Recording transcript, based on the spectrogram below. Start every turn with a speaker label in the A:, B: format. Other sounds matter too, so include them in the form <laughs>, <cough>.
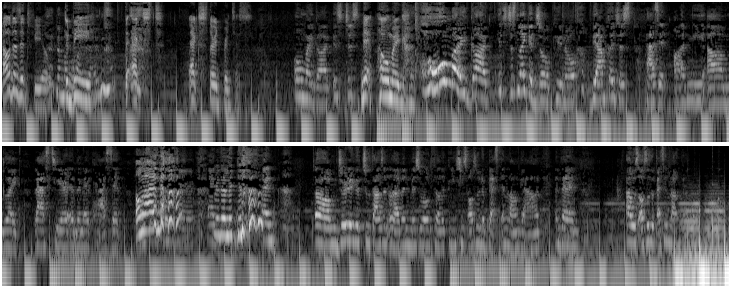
A: How does it feel to be the ex ex third princess?
B: Oh my god, it's just
A: oh my god.
B: Oh my god, it's just like a joke, you know. Bianca just passed it on me um like last year and then I passed it
A: Oh
B: man! And, <laughs> and um, during the 2011 Miss World Philippines, she's also the best in long gown. And then I was also the best in long gown.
